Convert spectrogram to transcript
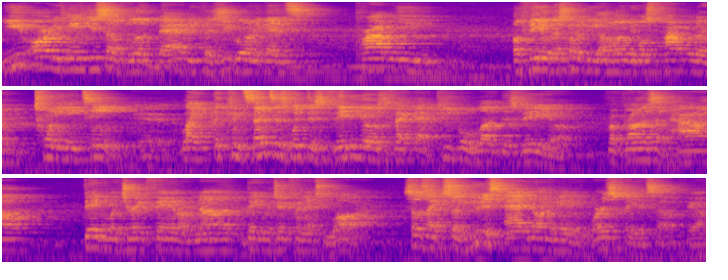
you already made yourself look bad because you're going against probably a video that's going to be among the most popular 2018. Yeah. Like the consensus with this video is the fact that people love this video, regardless of how big of a Drake fan or not big of a Drake fan that you are. So it's like, so you just added on and made it worse for yourself, yo.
